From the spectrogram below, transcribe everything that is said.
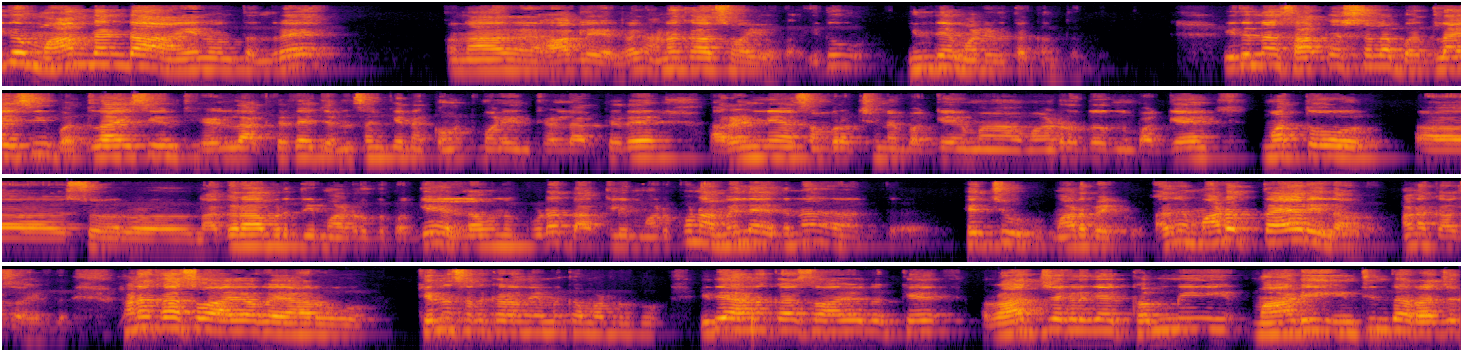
ಇದು ಮಾನದಂಡ ಏನು ಅಂತಂದ್ರೆ, ನಾ ಆಗ್ಲೇ ಹೇಳಿದಾಗ ಹಣಕಾಸು ಆಯೋಗ. ಇದು ಹಿಂದೆ ಮಾಡಿರ್ತಕ್ಕಂಥದ್ದು. ಇದನ್ನ ಸಾಕಷ್ಟು ಸಲ ಬದಲಾಯಿಸಿ ಬದಲಾಯಿಸಿ ಅಂತ ಹೇಳಲಾಗ್ತದೆ. ಜನಸಂಖ್ಯೆನ ಕೌಂಟ್ ಮಾಡಿ ಅಂತ ಹೇಳಲಾಗ್ತದೆ. ಅರಣ್ಯ ಸಂರಕ್ಷಣೆ ಬಗ್ಗೆ ಮಾಡಿರೋದ್ರ ಬಗ್ಗೆ ಮತ್ತು ನಗರಾಭಿವೃದ್ಧಿ ಮಾಡಿರೋದ್ರ ಬಗ್ಗೆ ಎಲ್ಲವನ್ನು ಕೂಡ ದಾಖಲೆ ಮಾಡ್ಕೊಂಡು ಆಮೇಲೆ ಇದನ್ನ ಹೆಚ್ಚು ಮಾಡಬೇಕು. ಅದನ್ನ ಮಾಡೋಕ್ ತಯಾರಿಲ್ಲ ಅವರು ಹಣಕಾಸು ಆಯೋಗ. ಹಣಕಾಸು ಆಯೋಗ ಯಾರು? ಕೇಂದ್ರ ಸರ್ಕಾರ ನೇಮಕ ಮಾಡಿರೋದು. ಇದೇ ಹಣಕಾಸು ಆಯೋಗಕ್ಕೆ ರಾಜ್ಯಗಳಿಗೆ ಕಮ್ಮಿ ಮಾಡಿ, ಇಂತಿಂದ ರಾಜ್ಯ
